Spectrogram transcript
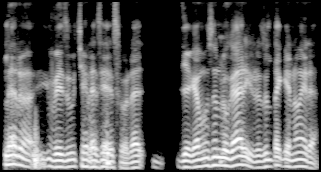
Claro, ves, muchas gracias eso. Llegamos a un lugar y resulta que no era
